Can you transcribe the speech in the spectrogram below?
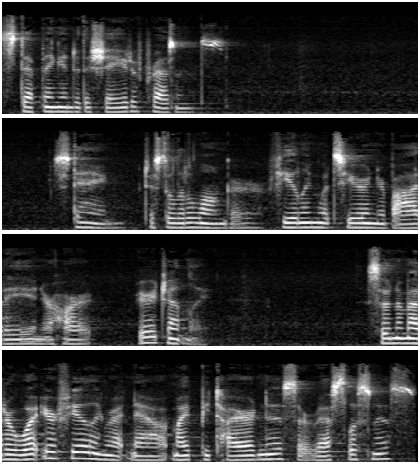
stepping into the shade of presence, staying just a little longer, feeling what's here in your body and your heart very gently. So, no matter what you're feeling right now, it might be tiredness or restlessness,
